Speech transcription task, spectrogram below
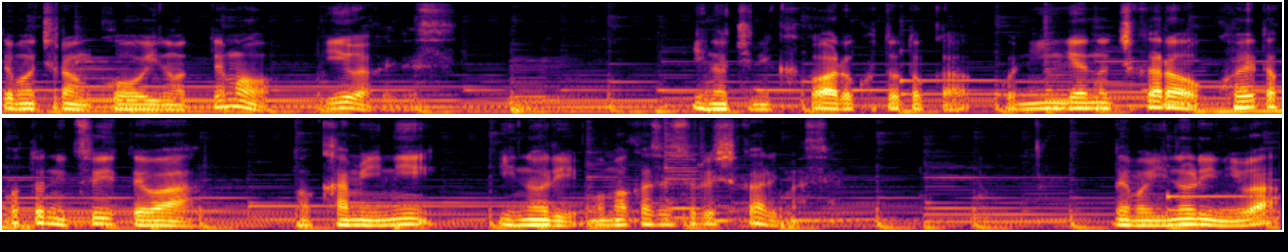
でもちろんこう祈ってもいいわけです。命に関わることとか人間の力を超えたことについては神に祈りお任せするしかありません。でも祈りには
